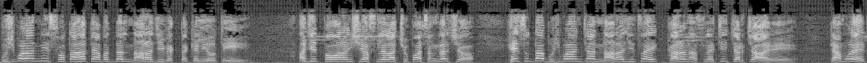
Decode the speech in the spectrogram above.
भुजबळांनी स्वतः त्याबद्दल नाराजी व्यक्त केली होती. अजित पवारांशी असलेला छुपा संघर्ष हे सुद्धा भुजबळांच्या नाराजीचं एक कारण असल्याची चर्चा आहे. त्यामुळेच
